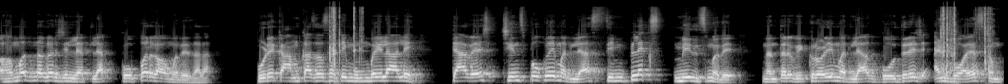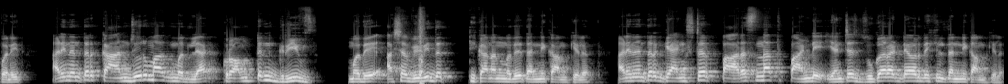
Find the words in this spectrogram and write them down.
अहमदनगर जिल्ह्यातल्या कोपरगावमध्ये झाला. पुढे कामकाजासाठी मुंबईला आले त्यावेळेस चिंचपोकळीमधल्या सिम्प्लेक्स मिल्समध्ये नंतर विक्रोळीमधल्या गोदरेज अँड बॉयस कंपनीत आणि नंतर कांजूरमार्ग मधल्या क्रॉम्प्टन ग्रीव्जमध्ये अशा विविध ठिकाणांमध्ये त्यांनी काम केलं. आणि नंतर गँगस्टर पारसनाथ पांडे यांच्या जुगार अड्ड्यावर देखील त्यांनी काम केलं.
